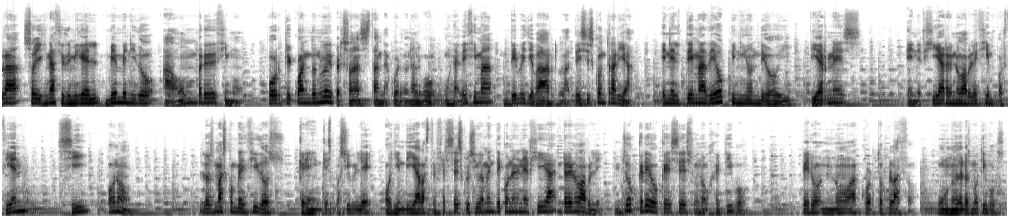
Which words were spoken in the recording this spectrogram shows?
Hola, soy Ignacio de Miguel, bienvenido a Hombre Décimo, porque cuando nueve personas están de acuerdo en algo, una décima debe llevar la tesis contraria. En el tema de opinión de hoy, viernes, ¿energía renovable 100%? ¿Sí o no? Los más convencidos creen que es posible hoy en día abastecerse exclusivamente con energía renovable. Yo creo que ese es un objetivo, pero no a corto plazo. Uno de los motivos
